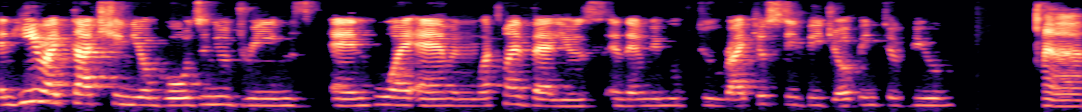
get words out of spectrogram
And here I touch in your goals and your dreams and who I am and what's my values. And then we move to write your CV, job interview, uh,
